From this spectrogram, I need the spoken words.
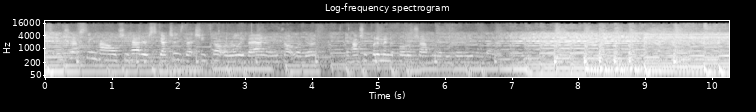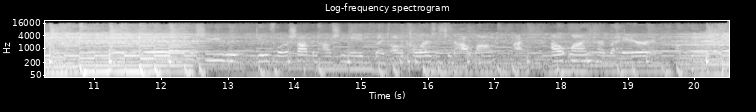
It's interesting how she had her sketches that she thought were really bad and we thought were good, and how she put them into Photoshop and it became even better. Photoshop and how she made like all the colors and she'd outline outline her hair and her.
